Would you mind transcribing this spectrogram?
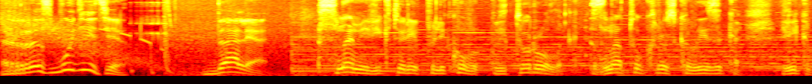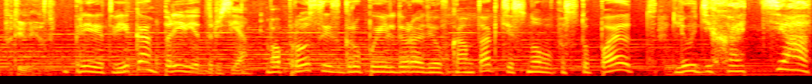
Разбудите! Далее! С нами Виктория Полякова, культуролог, знаток русского языка. Вика, привет. Привет, Вика. Привет, друзья. Вопросы из группы Эльдо Радио ВКонтакте снова поступают. Люди хотят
